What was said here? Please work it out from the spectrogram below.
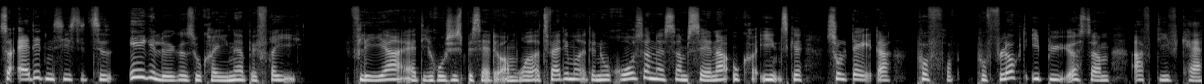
så er det den sidste tid ikke lykkedes Ukraine at befri flere af de russisk besatte områder. Tværtimod er det nu russerne, som sender ukrainske soldater på, på flugt i byer som Avdivka.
